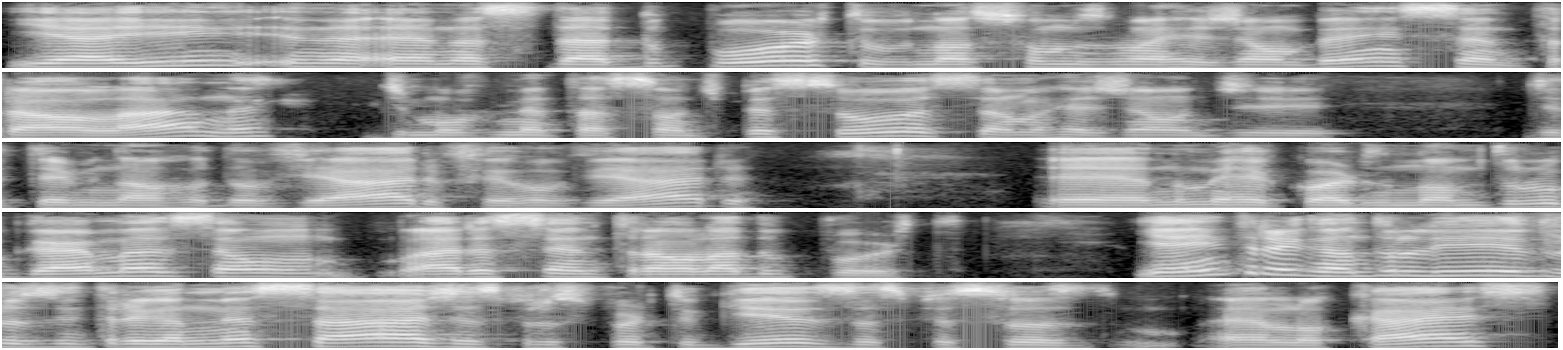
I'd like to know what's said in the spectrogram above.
E aí, né, é na cidade do Porto, nós fomos uma região bem central lá, né, de movimentação de pessoas, era uma região de, de terminal rodoviário, ferroviário, é, não me recordo o nome do lugar, mas é uma área central lá do Porto. E aí entregando livros, entregando mensagens para os portugueses, as pessoas é, locais.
